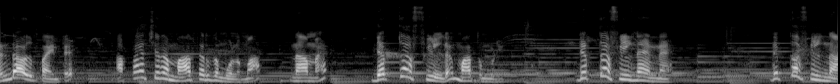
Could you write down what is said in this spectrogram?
ரெண்டாவது பாயிண்ட்டு அப்பாச்சரை மாற்றுறது மூலமாக நாம் டெப்த் ஆஃப் ஃபீல்டை மாற்ற முடியும். டெப்த் ஆஃப் ஃபீல்ட்னா என்ன? டெப்த் ஆஃப் ஃபீல்ட்னா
